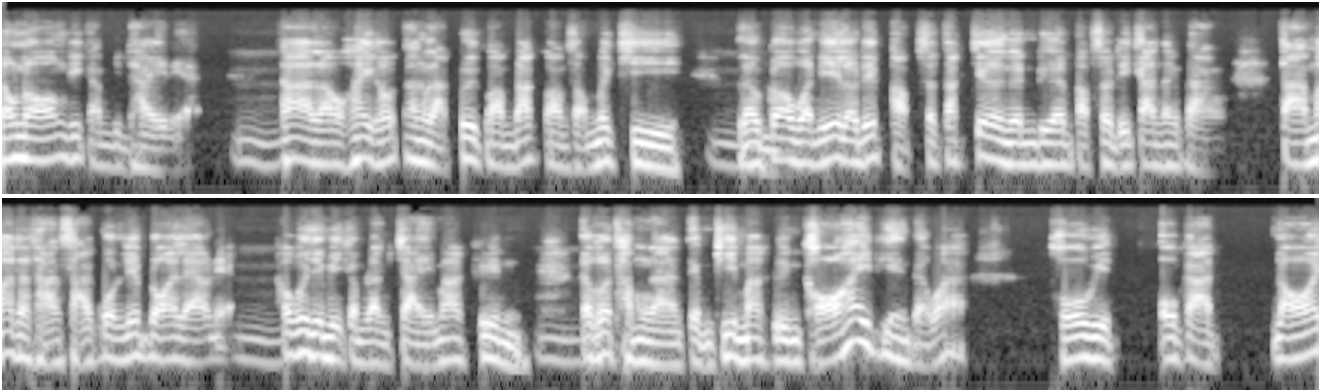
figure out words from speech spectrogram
น้องๆที่การบินไทยเนี่ย ถ้าเราให้เขาตั้งหลักด้วยความรักความสามัคคี แล้วก็วันนี้เราได้ปรับสตั๊กเจอร์เงินเดือนปรับสวัสดิการต่างๆ ตามมาตรฐานสากลเรียบร้อยแล้วเนี่ยเขาก็จะมีกำลังใจมากขึ้น แล้วก็ทำงานเต็มที่มากขึ้น ขอให้เพียงแต่ว่าโควิดโอกาสน้อย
